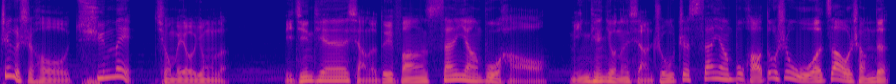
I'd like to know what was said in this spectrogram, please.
这个时候祛魅就没有用了。你今天想了对方三样不好，明天就能想出这三样不好都是我造成的。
